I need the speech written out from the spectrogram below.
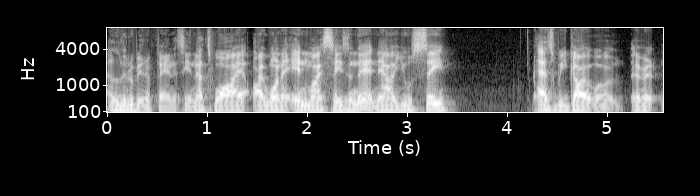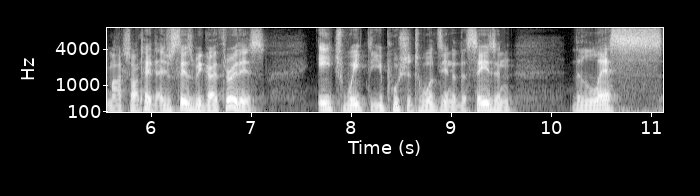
a little bit of fantasy. And that's why I want to end my season there. Now, you'll see as we go, or March 19th, as you'll see as we go through this, each week that you push it towards the end of the season, the less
